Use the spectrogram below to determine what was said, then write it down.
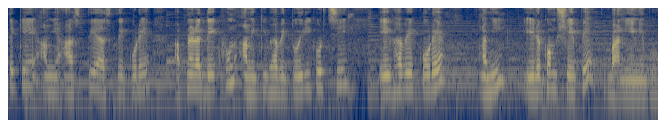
থেকে আমি আস্তে আস্তে করে আপনারা দেখুন আমি কীভাবে তৈরি করছি। এইভাবে করে আমি এরকম শেপে বানিয়ে নেব।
